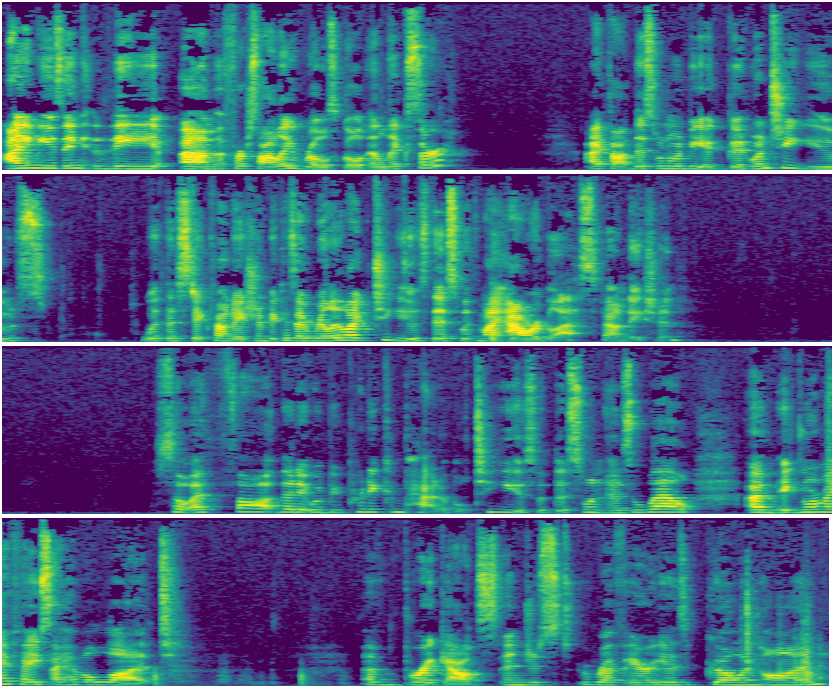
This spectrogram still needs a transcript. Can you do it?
I am using the um, Farsali Rose Gold Elixir. I thought this one would be a good one to use with the stick foundation because I really like to use this with my Hourglass foundation. So I thought that it would be pretty compatible to use with this one as well. Um, ignore my face. I have a lot of breakouts and just rough areas going on.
